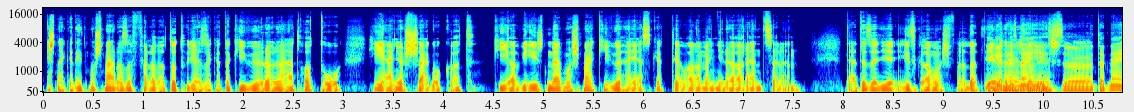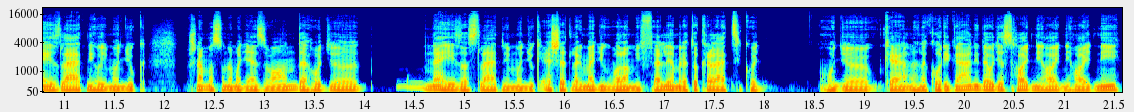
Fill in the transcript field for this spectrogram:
és neked itt most már az a feladatod, hogy ezeket a kívülről látható hiányosságokat kiavítsd, mert most már kívül helyezkedtél valamennyire a rendszeren. Tehát ez egy izgalmas feladat. Igen, ez nehéz, tehát nehéz látni, hogy mondjuk, most nem azt mondom, hogy ez van, de hogy nehéz azt látni, hogy mondjuk esetleg megyünk valami felé, amire tökre látszik, hogy hogy kellene korrigálni, de hogy ezt hagyni, hagyni, hagyni,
